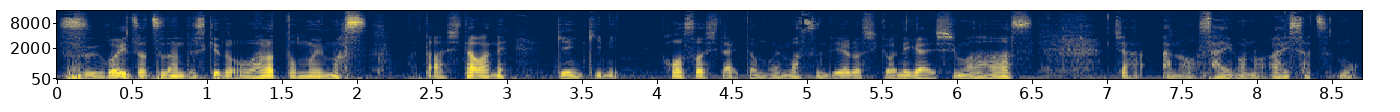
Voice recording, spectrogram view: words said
すごい雑談ですけど終わろうと思います。また明日はね元気に放送したいと思いますんでよろしくお願いします。じゃああの最後の挨拶も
